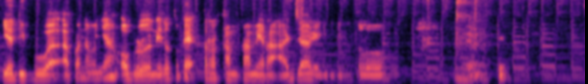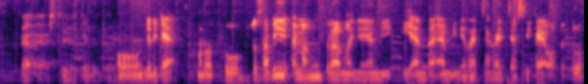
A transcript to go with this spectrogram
ya dibuat apa namanya obrolan itu tuh kayak terekam kamera aja kayak gitu gitu loh. Ya ya, ya setuju setuju. Oh jadi kayak menurutku terus tapi emang dramanya yang di INTM ini receh-receh sih kayak waktu itu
